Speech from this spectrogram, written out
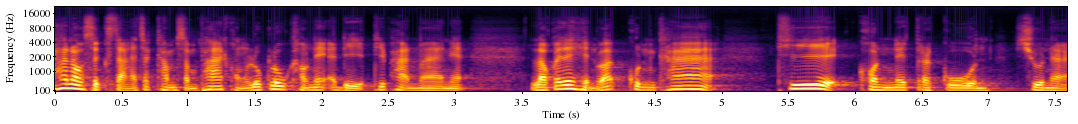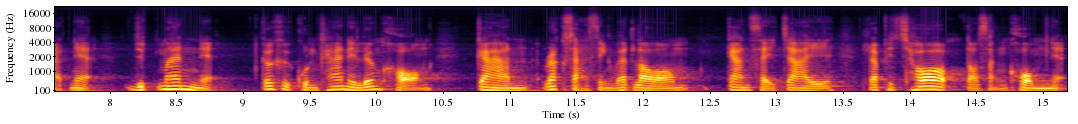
ถ้าเราศึกษาจากคำสัมภาษณ์ของลูกๆเขาในอดีตที่ผ่านมาเนี่ยเราก็จะเห็นว่าคุณค่าที่คนในตระกูลชูนาดเนี่ยยึดมั่นเนี่ยก็คือคุณค่าในเรื่องของการรักษาสิ่งแวดล้อม การใส่ใจรับผิดชอบต่อสังคมเนี่ย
